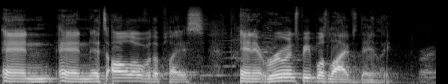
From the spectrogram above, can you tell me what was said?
And, and it's all over the place. And it ruins people's lives daily. Right.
